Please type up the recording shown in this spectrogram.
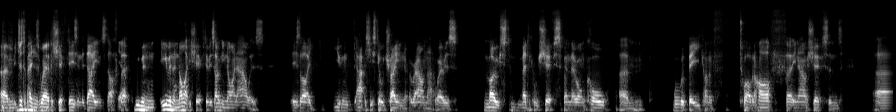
um, it just depends where the shift is in the day and stuff. Yeah. But even even a night shift, if it's only nine hours, is like you can actually still train around that. Whereas most medical shifts, when they're on call, um, would be kind of 12 and a half, 13 hour shifts, and uh,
